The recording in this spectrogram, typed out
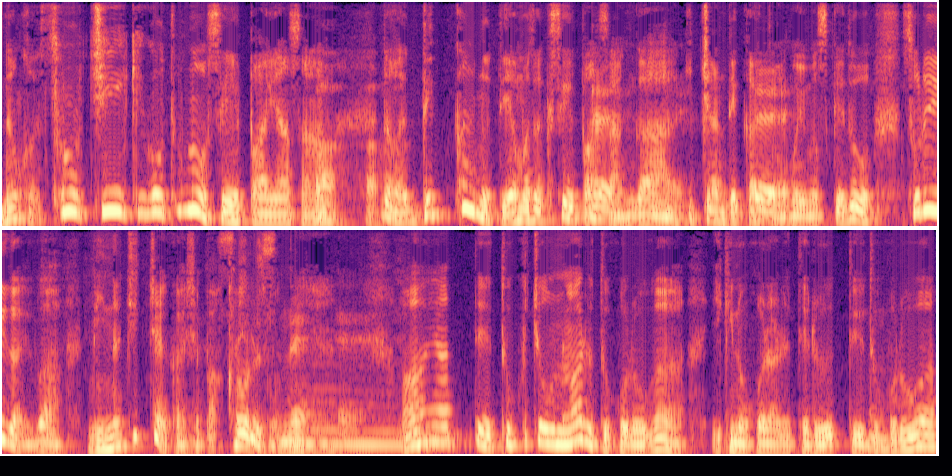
なんかその地域ごとの製パン屋さん、だからでっかいのって山崎製パンさんがいっちゃんでっかいと思いますけど、それ以外はみんなちっちゃい会社ばっかりですもんね。ね。ああやって特徴のあるところが生き残られてるっていうところは、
